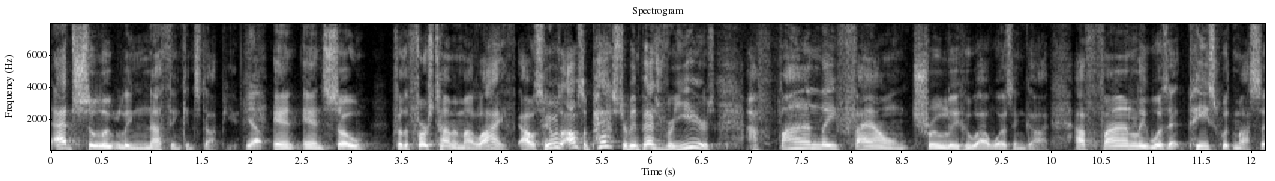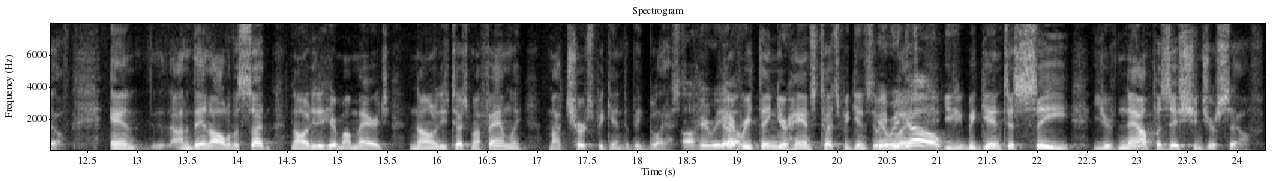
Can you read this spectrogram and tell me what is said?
absolutely nothing can stop you. Yeah. And and so for the first time in my life, I was, was I was a pastor, I've been pastor for years. I finally found truly who I was in God. I finally was at peace with myself. And, and then all of a sudden, not only did he hear my marriage, not only did he touch my family, my church began to be blessed. Oh, here we go. Everything your hands touch begins to Here be we blessed. go. You begin to see you've now positioned yourself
